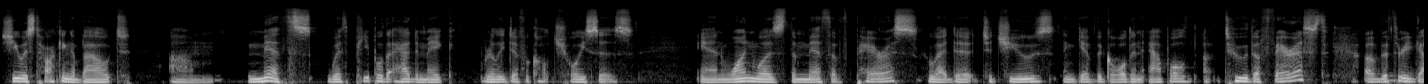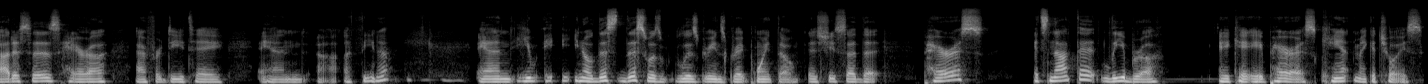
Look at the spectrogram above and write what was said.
she was talking about um, myths with people that had to make really difficult choices and one was the myth of Paris, who had to, to choose and give the golden apple uh, to the fairest of the three goddesses, Hera, Aphrodite, and uh, Athena. And he, he, you know, this this was Liz Greene's great point, though, is she said that Paris, it's not that Libra, aka Paris, can't make a choice.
